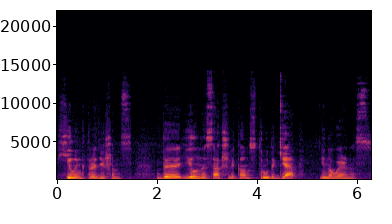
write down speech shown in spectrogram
healing traditions, the illness actually comes through the gap in awareness,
